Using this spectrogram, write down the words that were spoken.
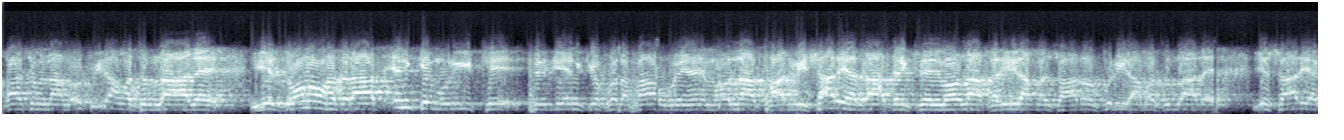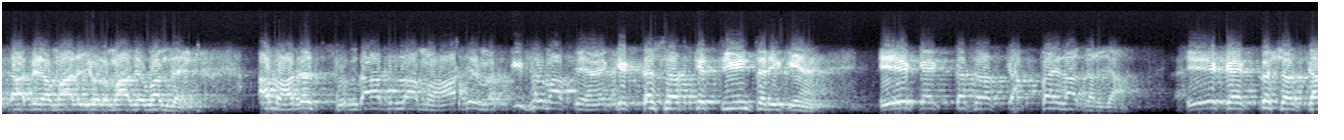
कासिम नोटवी रहमत ये दोनों हजरात इनके मुरीद थे, फिर ये इनके खुलफा हुए हैं। मौलाना थानवी सारे हजरात इनसे मौलाना खलील अहमद सहारनपुरी रहमत ये सारे अकाबिर हमारे जो नमाज़ बंद हैं। अब हज़रत सुमदादुल्ला महाजिर मक्की फरमाते हैं कि कसरत के तीन तरीके हैं। एक है कसरत का पहला दर्जा, एक है कसरत का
